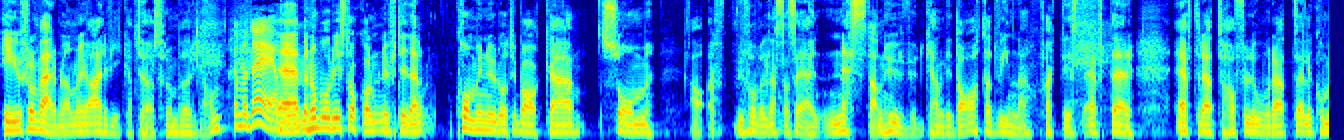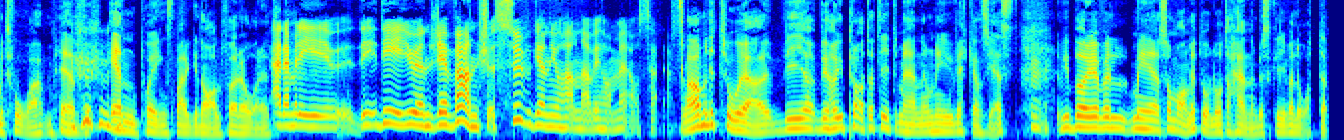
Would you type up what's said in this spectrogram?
är ju från Värmland och är Arvika-tös från början. Ja, men det är hon. Eh, men hon bor i Stockholm nu för tiden. Kommer nu då tillbaka som, ja, vi får väl nästan säga nästan huvudkandidat att vinna faktiskt. Efter, efter att ha förlorat, eller kommit tvåa med en poängs marginal förra året. Nej, men det, är ju, det, det är ju en revanschsugen Johanna vi har med oss här. Alltså. Ja, men det tror jag. Vi, vi har ju pratat lite med henne, hon är ju veckans gäst. Mm. Vi börjar väl med som vanligt då låta henne beskriva låten.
